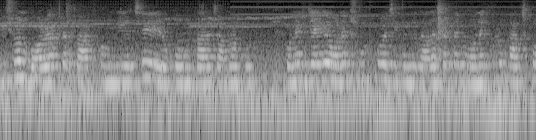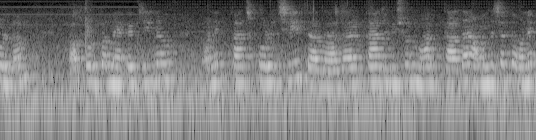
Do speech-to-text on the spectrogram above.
ভীষণ বড় একটা প্ল্যাটফর্ম দিয়েছে এরকম কাজ আমরা খুব- অনেক জায়গায় অনেক শ্যুট করেছি কিন্তু দাদার সাথে আমি অনেকগুলো কাজ করলাম অপরপা ম্যাগাজিনেও অনেক কাজ করেছি তা দাদার কাজ ভীষণ ভালো দাদা আমাদের সাথে অনেক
